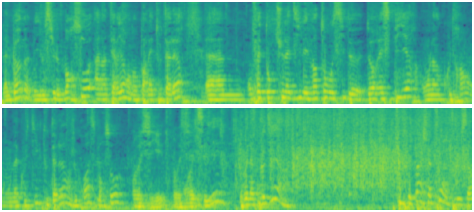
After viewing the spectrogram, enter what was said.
l'album, mais il y a aussi le morceau à l'intérieur. On en parlait tout à l'heure. Euh, on fait donc, tu l'as dit, les 20 ans aussi de, de Respire. On l'écoutera en acoustique tout à l'heure, je crois, ce morceau. On va essayer. On va On va essayer. essayer. Vous pouvez l'applaudir. Tu le fais pas à chaque fois en plus, hein.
